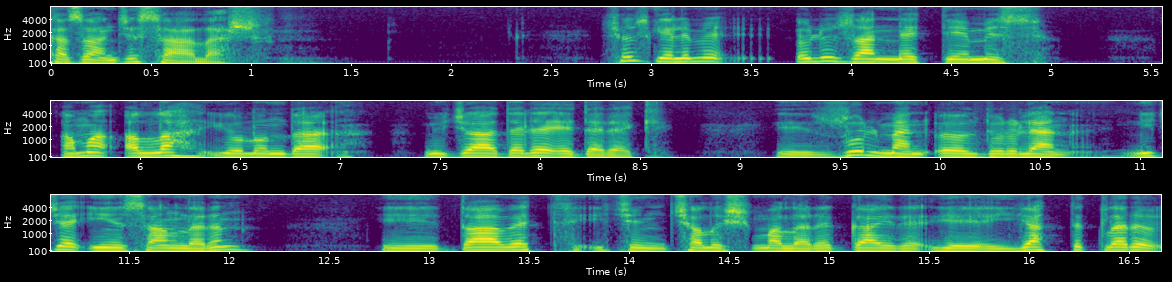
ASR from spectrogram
kazancı sağlar. Söz gelimi ölü zannettiğimiz ama Allah yolunda mücadele ederek e, zulmen öldürülen nice insanların e, davet için çalışmaları, gayre, e, yattıkları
